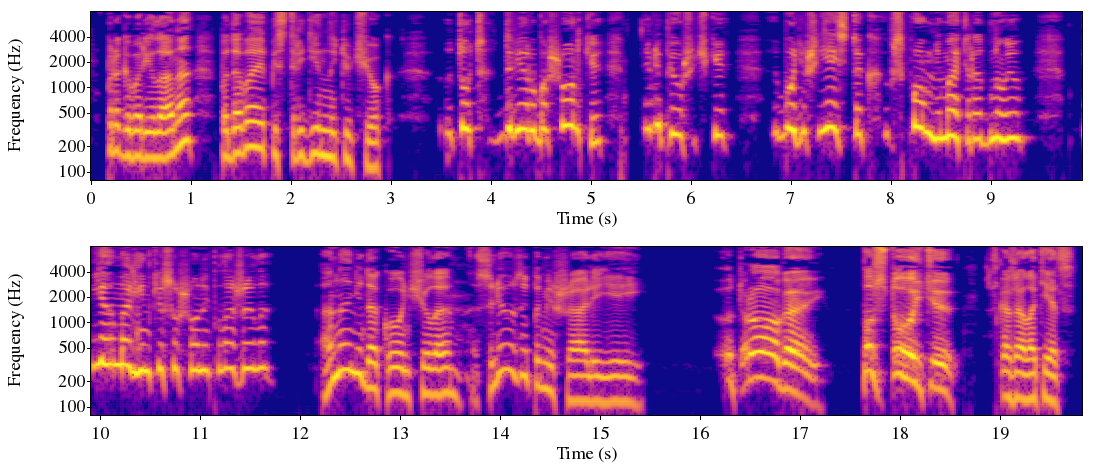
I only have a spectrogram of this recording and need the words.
— проговорила она, подавая пестрединный тючок. — Тут две рубашонки, лепешечки. Будешь есть, так вспомни мать родную. Я малинки сушеной положила. Она не докончила, слезы помешали ей. — Трогай, постойте, — сказал отец.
